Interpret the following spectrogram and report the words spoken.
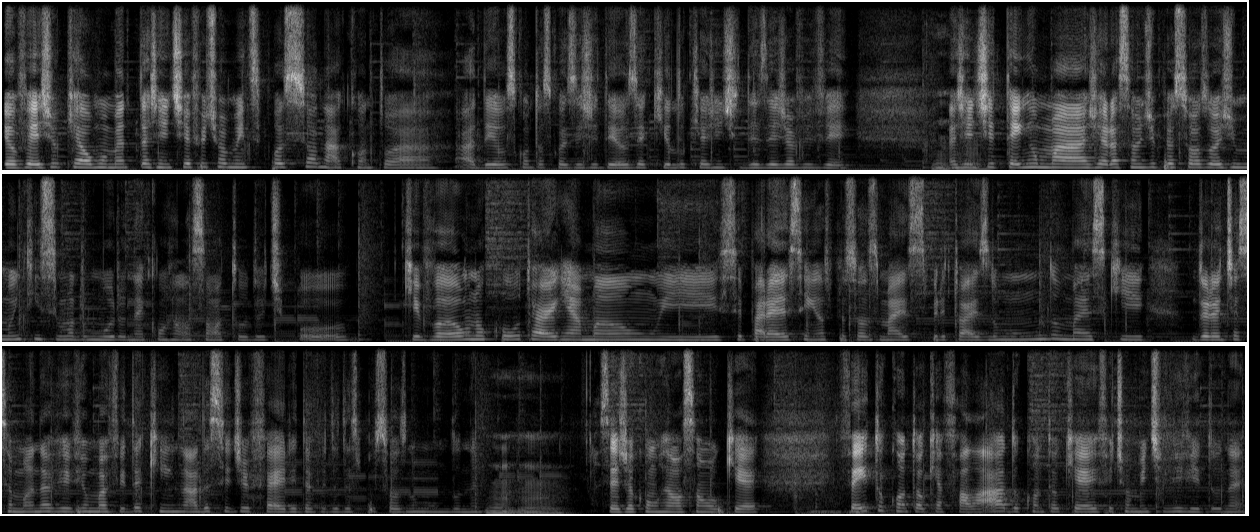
eu vejo que é o momento da gente efetivamente se posicionar quanto a, a Deus, quanto às coisas de Deus e aquilo que a gente deseja viver. Uhum. A gente tem uma geração de pessoas hoje muito em cima do muro, né, com relação a tudo. Tipo, que vão no culto, erguem a mão e se parecem as pessoas mais espirituais do mundo, mas que durante a semana vivem uma vida que em nada se difere da vida das pessoas no mundo, né? Uhum. Seja com relação ao que é feito, quanto ao que é falado, quanto ao que é efetivamente vivido, né?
